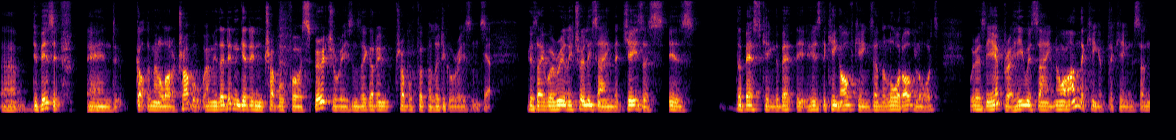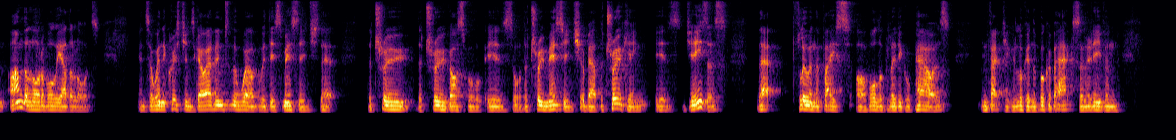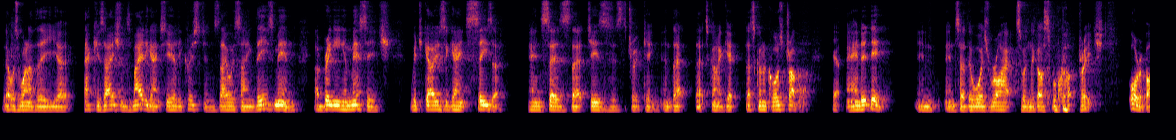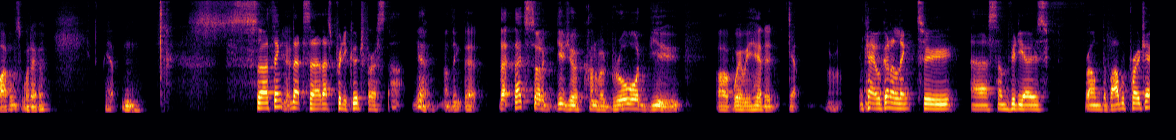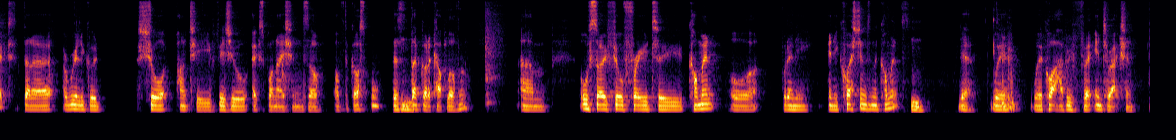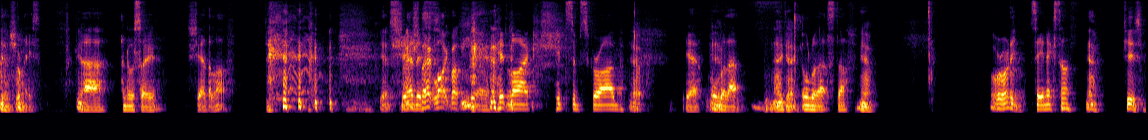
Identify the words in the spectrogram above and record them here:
um, divisive and got them in a lot of trouble. I mean, they didn't get in trouble for spiritual reasons; they got in trouble for political reasons Yeah. because they were really truly saying that Jesus is the best king, the be- he's the king of kings and the lord of lords. Whereas the emperor, he was saying, no, I'm the king of the kings and I'm the lord of all the other lords. And so when the Christians go out into the world with this message that the true, the true gospel is, or the true message about the true king is Jesus, that flew in the face of all the political powers. In fact, you can look in the book of Acts and it even, that was one of the uh, accusations made against the early Christians. They were saying these men are bringing a message which goes against Caesar and says that Jesus is the true king, and that that's going to get that's going to cause trouble. Yep. And it did, and and so there was riots when the gospel got preached, or revivals, whatever. Yep. So I think that's uh, that's pretty good for a start. Yeah, I think that that that sort of gives you a kind of a broad view of where we're headed. Yep. All right. Okay, we're going to link to uh, some videos from the Bible Project that are, are really good, short, punchy, visual explanations of, of the gospel. There's, They've got a couple of them. Um, also, feel free to comment or put any any questions in the comments. Yeah, we're we're quite happy for interaction Yeah, sure. on these, uh, and also share the love. yeah, smash this. that like button. Yeah, hit like, hit subscribe. yeah. Yeah, all of that, Okay. all of that stuff. Yeah. Alrighty. See you next time. Yeah. Cheers.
